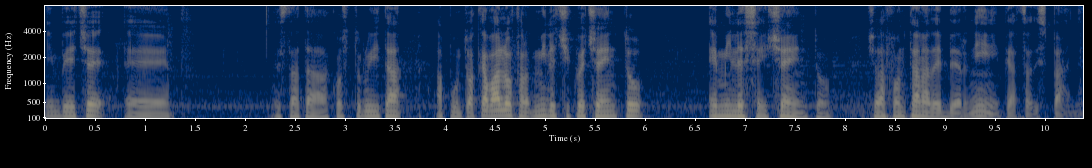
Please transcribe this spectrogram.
invece è, è stata costruita appunto a cavallo fra 1500 e 1600. C'è la Fontana dei Bernini, Piazza di Spagna.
